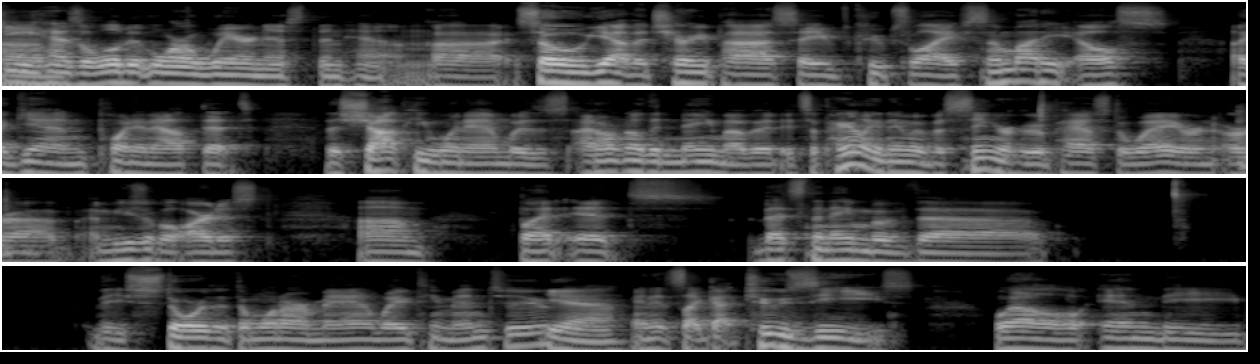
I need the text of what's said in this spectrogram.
she Um, has a little bit more awareness than him. Uh, so yeah, the cherry pie saved Coop's life. Somebody else again pointed out that the shop he went in was I don't know the name of it. It's apparently the name of a singer who had passed away or, or a, a musical artist, um, but it's that's the name of the the store that the one armed man waved him into. yeah, and it's like got two Z's. Well, in the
